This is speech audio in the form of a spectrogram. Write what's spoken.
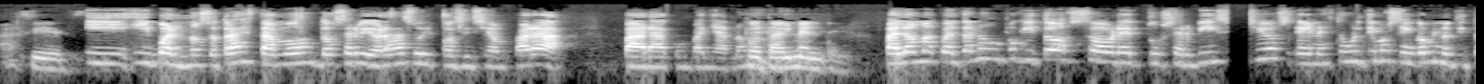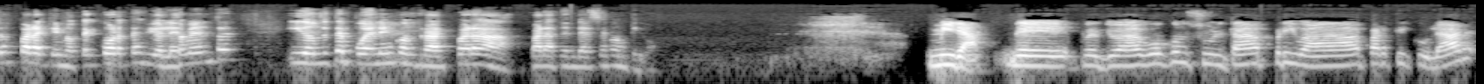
Así es. Y, y, bueno, nosotras estamos dos servidoras a su disposición para, para acompañarnos. Totalmente. Paloma, cuéntanos un poquito sobre tus servicios en estos últimos cinco minutitos para que no te cortes violentamente y dónde te pueden encontrar para, para atenderse contigo. Mira, eh, pues yo hago consulta privada particular,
